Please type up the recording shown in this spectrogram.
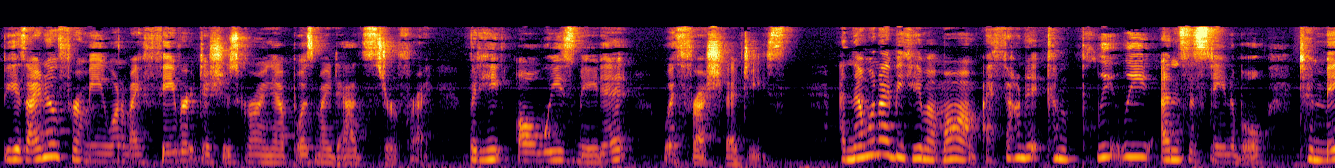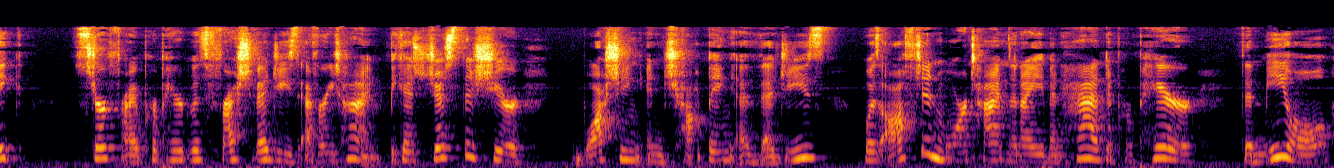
Because I know for me, one of my favorite dishes growing up was my dad's stir fry, but he always made it with fresh veggies. And then when I became a mom, I found it completely unsustainable to make stir fry prepared with fresh veggies every time because just the sheer washing and chopping of veggies was often more time than I even had to prepare the meal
